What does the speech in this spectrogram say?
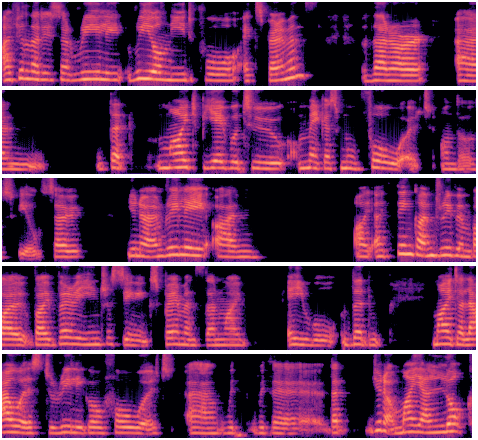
i feel that it's a really real need for experiments that are um, that might be able to make us move forward on those fields. So, you know, I'm really, I'm, I, I think I'm driven by by very interesting experiments that might able that might allow us to really go forward uh, with with a that you know might unlock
